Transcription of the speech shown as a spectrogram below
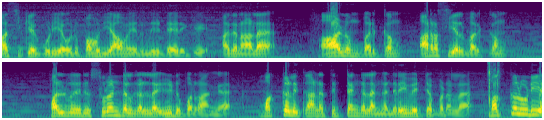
வசிக்கக்கூடிய ஒரு பகுதியாகவும் இருந்துக்கிட்டே இருக்குது அதனால் ஆளும் வர்க்கம் அரசியல் வர்க்கம் பல்வேறு சுரண்டல்களில் ஈடுபடுறாங்க. மக்களுக்கான திட்டங்கள் அங்கே நிறைவேற்றப்படலை. மக்களுடைய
